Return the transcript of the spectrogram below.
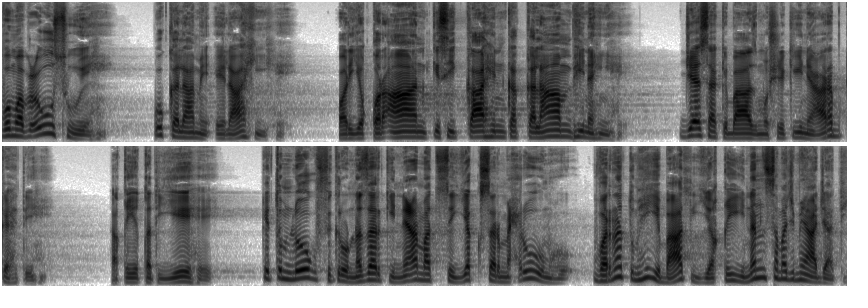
وہ مبعوث ہوئے ہیں، وہ کلام الہی ہے اور یہ قرآن کسی کاہن کا کلام بھی نہیں ہے، جیسا کہ بعض مشرقین عرب کہتے ہیں۔ حقیقت یہ ہے کہ تم لوگ فکر و نظر کی نعمت سے یکسر محروم ہو۔ ورنہ تمہیں یہ بات یقیناً سمجھ میں آ جاتی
